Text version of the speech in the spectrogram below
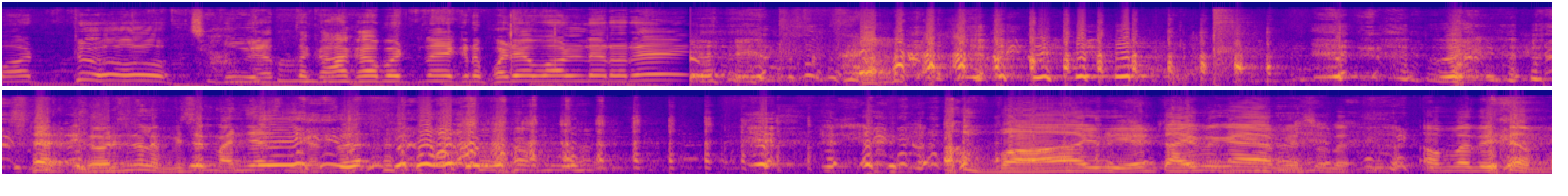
పట్టు! నువ్వు ఎంత కాకబట్టినా ఇక్కడ పడేవాళ్ళు రే ఒరిజినల్ మిషన్ పనిచేస్తుంది కదా సార్? అబ్బా ఇది ఏ టైమింగ్ అమ్మది అమ్మ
